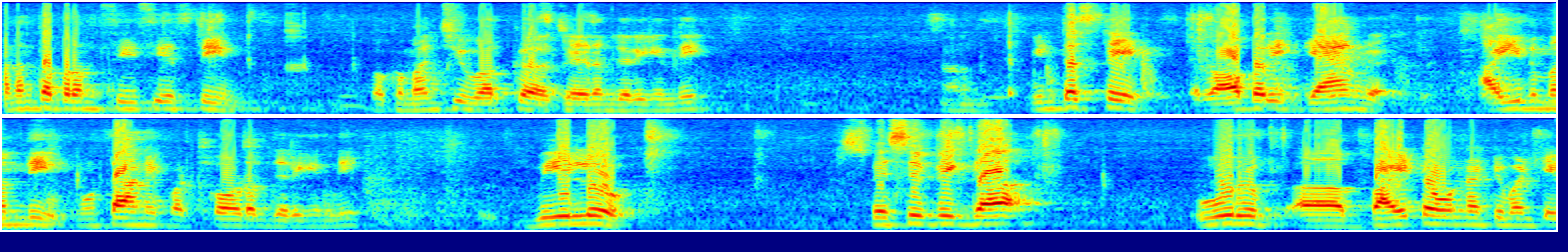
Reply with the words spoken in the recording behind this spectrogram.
అనంతపురం సిసిఎస్ టీం ఒక మంచి వర్క్ చేయడం జరిగింది. ఇంటర్స్టేట్ రాబరీ గ్యాంగ్ ఐదు మంది ముఠాన్ని పట్టుకోవడం జరిగింది. వీళ్ళు స్పెసిఫిక్గా ఊరు బయట ఉన్నటువంటి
